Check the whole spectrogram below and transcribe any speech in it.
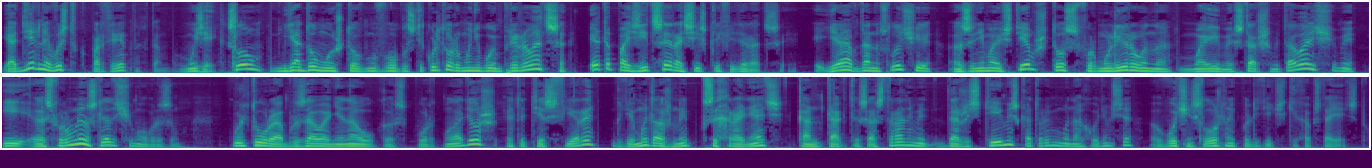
И отдельная выставка портретных там, музей. Словом, я думаю, что в области культуры мы не будем прерываться. Это позиция Российской Федерации. Я в данном случае занимаюсь тем, что сформулировано моими старшими товарищами и э, сформулировано следующим образом. Культура, образование, наука, спорт, молодежь – это те сферы, где мы должны сохранять контакты со странами, даже с теми, с которыми мы находимся в очень сложных политических обстоятельствах.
